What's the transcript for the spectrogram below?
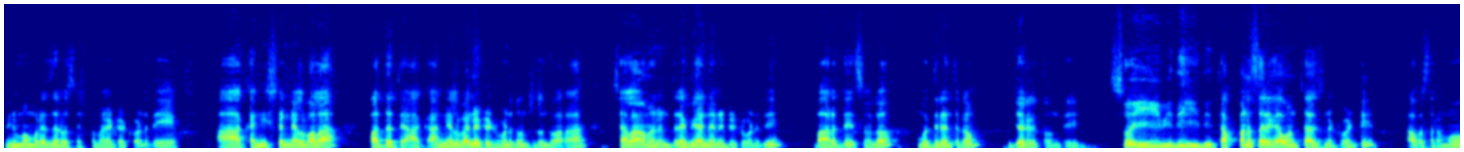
మినిమం రిజర్వ్ సిస్టమ్ అనేటటువంటిది ఆ కనిష్ట నిల్వల పద్ధతి ఆ నిల్వ అనేటటువంటిది ఉంచడం ద్వారా చలామణి ద్రవ్యాన్ని అనేటటువంటిది భారతదేశంలో ముద్రించడం జరుగుతుంది. సో ఈ ఇది ఇది తప్పనిసరిగా ఉంచాల్సినటువంటి అవసరము.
